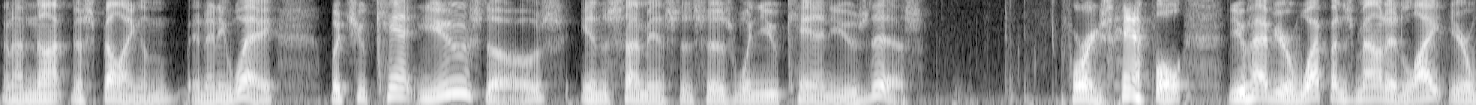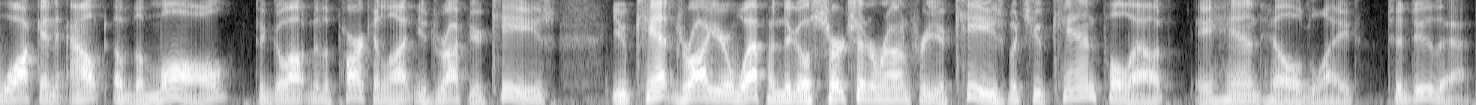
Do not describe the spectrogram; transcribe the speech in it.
and I'm not dispelling them in any way, but you can't use those in some instances when you can use this. For example, you have your weapons mounted light, you're walking out of the mall to go out into the parking lot, you drop your keys. You can't draw your weapon to go searching around for your keys, but you can pull out a handheld light to do that.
